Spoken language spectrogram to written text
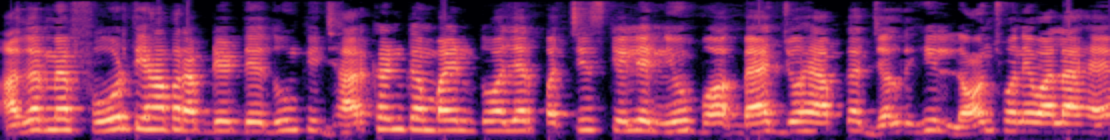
अगर मैं फोर्थ यहाँ पर अपडेट दे दूँ कि झारखंड कंबाइंड 2025 के लिए न्यू बैच जो है आपका जल्द ही लॉन्च होने वाला है।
